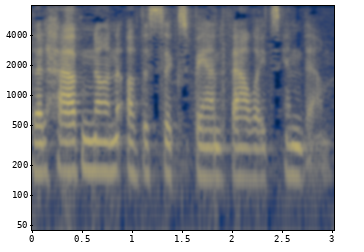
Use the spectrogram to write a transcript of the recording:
that have none of the six banned phthalates in them.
